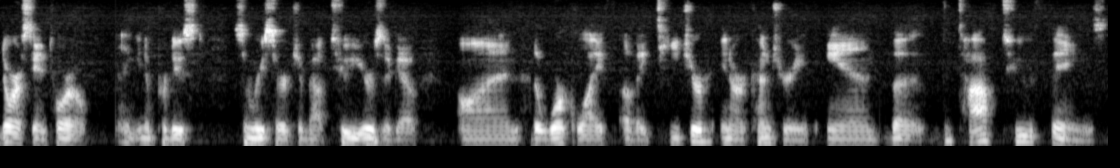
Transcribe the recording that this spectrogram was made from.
Dora Santoro, you know, produced some research about two years ago on the work life of a teacher in our country. And the, the top two things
